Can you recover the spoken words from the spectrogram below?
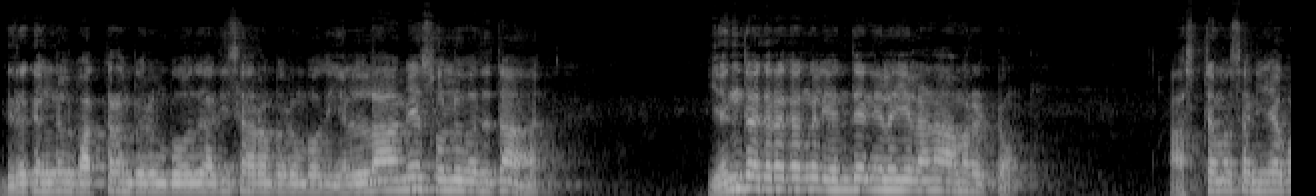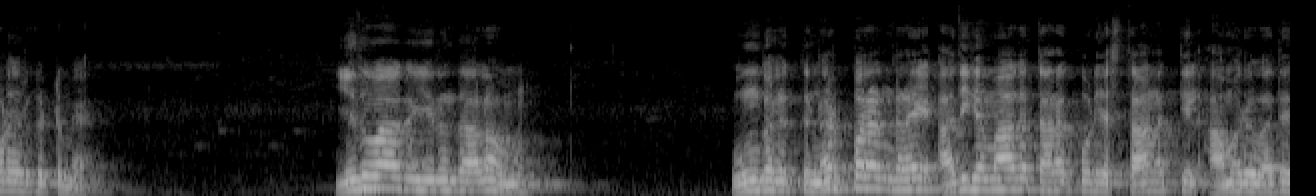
கிரகங்கள் வக்கரம் பெறும்போது அதிசாரம் பெறும்போது எல்லாமே சொல்லுவது தான் எந்த கிரகங்கள் எந்த நிலையிலான அமரட்டும். அஷ்டம சனியாக கூட இருக்கட்டுமே. எதுவாக இருந்தாலும் உங்களுக்கு நற்பலன்களை அதிகமாக தரக்கூடிய ஸ்தானத்தில் அமருவது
